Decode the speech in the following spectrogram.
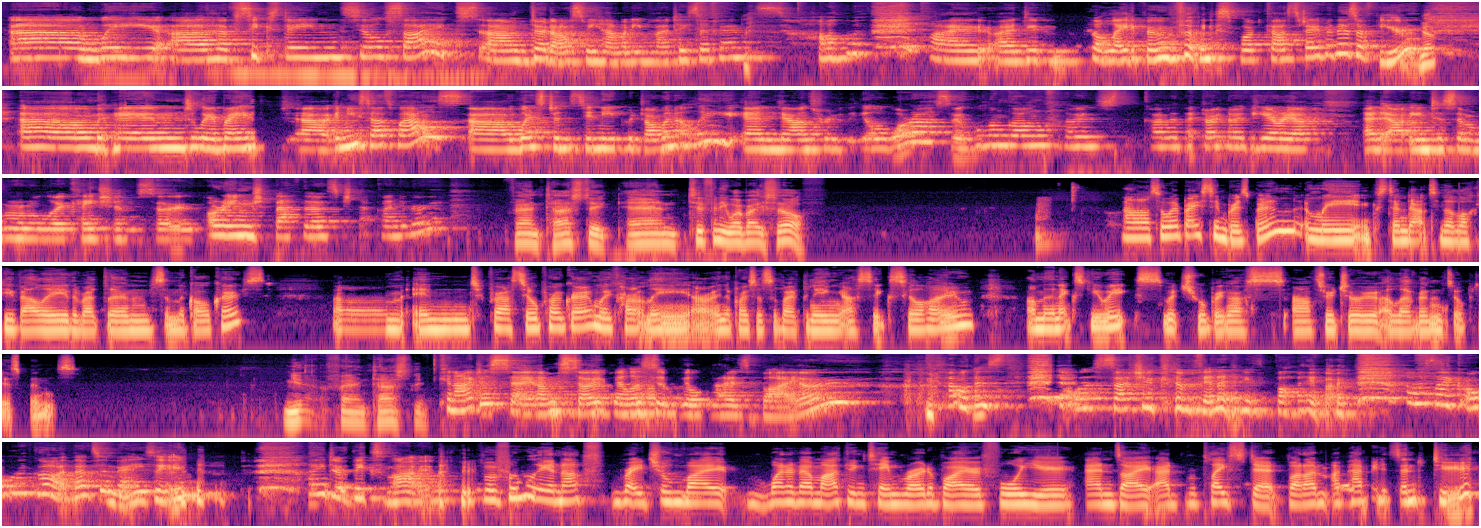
Uh, we uh, have 16 SIL sites. Um, don't ask me how many participants. Um, I, I didn't collate them for this podcast today, but there's a few. Yep. Um, and we're based uh, in New South Wales, uh, Western Sydney predominantly, and down through to the Illawarra, so Wollongong, for those kind of that don't know the area, and out into some rural locations, so Orange, Bathurst, that kind of area. Fantastic. And Tiffany, what about yourself? Uh, so we're based in Brisbane and we extend out to the Lockyer Valley, the Redlands, and the Gold Coast. Um, and for our SIL program, we currently are in the process of opening our sixth SIL home um, in the next few weeks, which will bring us uh, through to 11 SIL participants. Yeah, fantastic. Can I just say I'm so jealous of your guys' bio. That was that was such a competitive bio. I was like, oh my god, that's amazing. I need a big smile. But funnily enough, Rachel, my one of our marketing team wrote a bio for you, and I had replaced it. But I'm I'm happy to send it to you.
